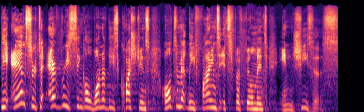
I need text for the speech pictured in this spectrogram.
the answer to every single one of these questions ultimately finds its fulfillment in Jesus.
